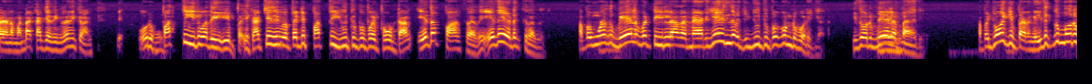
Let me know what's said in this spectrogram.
பயணம் பண்ணா கச்சதீவுல நிக்கிறாங்க. ஒரு பத்து இருபது கச்சதீவை பற்றி பத்து யூடியூப் போய் போட்டால் எதை பார்க்கறது எதை எடுக்கிறது? அப்ப உங்களுக்கு வேலை வெட்டி இல்லாத மாதிரியே இந்த யூடியூப்பை கொண்டு போறீங்க. இது ஒரு வேலை மாதிரி. அப்ப யோசிச்சு பாருங்க இதுக்கும் ஒரு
